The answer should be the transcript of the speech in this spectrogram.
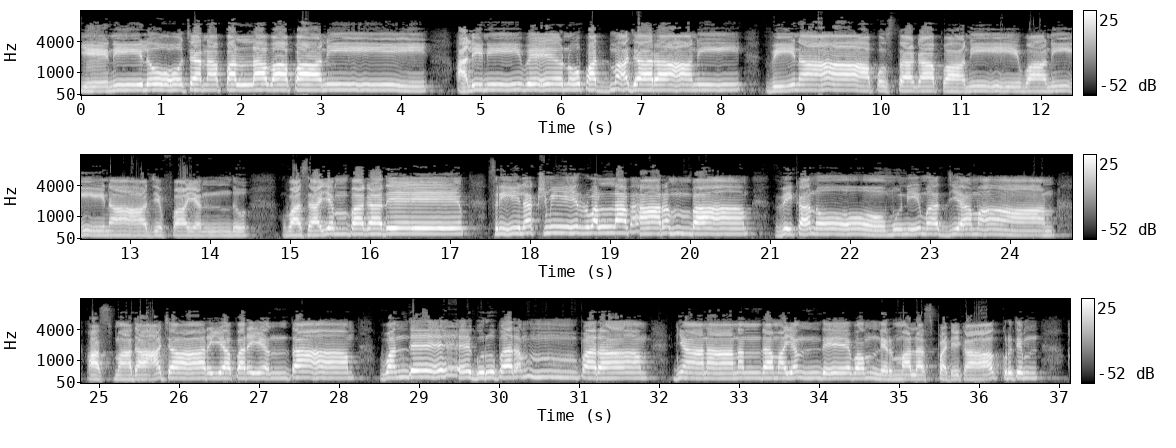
ఏ నీలోచన పల్లవ పాని అలిని వేణు పద్మజరాని వీణా పుస్తక పాని వాణి నా జిఫయందు వసయంపగదే. శ్రీలక్ష్మీర్వల్లభారంభాం వికనో ముని మధ్యమాన్ అస్మదాచార్య పర్యంతం వందే గురు పరంపరాం జ్ఞానానందమయం దేవం నిర్మల స్ఫటికాకృతిం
